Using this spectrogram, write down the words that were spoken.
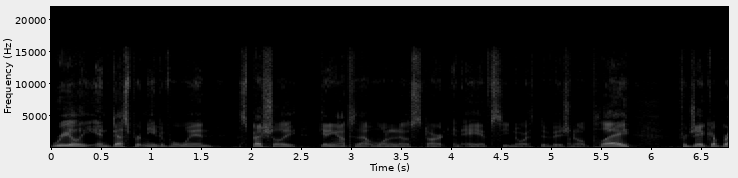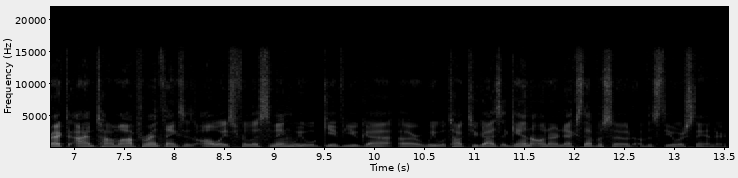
really in desperate need of a win, especially getting out to that 1 0 start in AFC North divisional play. For Jacob Recht, I'm Tom Opperman. Thanks as always for listening. We will give you guys, or we will talk to you guys again on our next episode of the Steelers Standard.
